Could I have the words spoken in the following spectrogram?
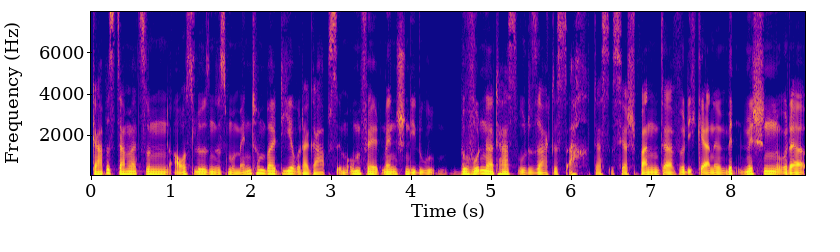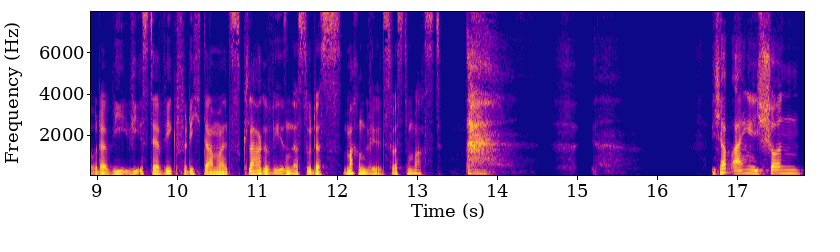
Gab es damals so ein auslösendes Momentum bei dir oder gab es im Umfeld Menschen, die du bewundert hast, wo du sagtest, ach, das ist ja spannend, da würde ich gerne mitmischen oder, oder wie, wie ist der Weg für dich damals klar gewesen, dass du das machen willst, was du machst? Ich habe eigentlich schon,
